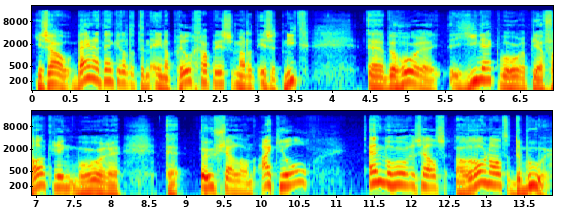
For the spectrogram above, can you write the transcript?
Je zou bijna denken dat het een 1 april grap is, maar dat is het niet. Uh, we horen Jinek, we horen Pierre Valkering, we horen uh, Eusjalan Akjol. En we horen zelfs Ronald de Boer.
